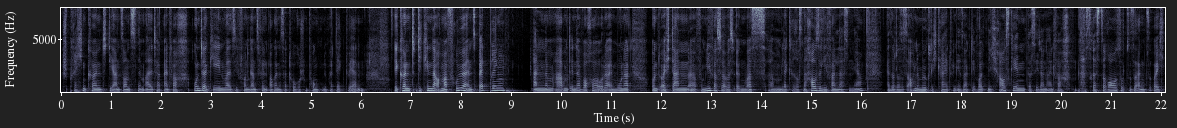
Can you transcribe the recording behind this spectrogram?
sprechen könnt, die ansonsten im Alltag einfach untergehen, weil sie von ganz vielen organisatorischen Punkten überdeckt werden. Ihr könnt die Kinder auch mal früher ins Bett bringen an einem Abend in der Woche oder im Monat und euch dann äh, vom Lieferservice irgendwas ähm, Leckeres nach Hause liefern lassen. Ja? Also das ist auch eine Möglichkeit, wenn ihr sagt, ihr wollt nicht rausgehen, dass ihr dann einfach das Restaurant sozusagen zu euch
